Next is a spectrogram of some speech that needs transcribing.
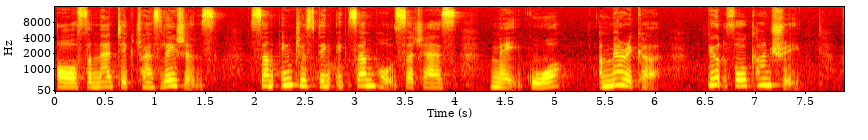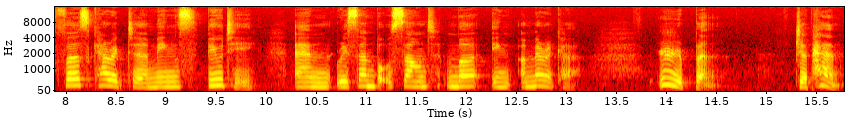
or phonetic translations. Some interesting examples such as 美国, America, beautiful country. First character means beauty and resembles sound m in America. 日本, Japan,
